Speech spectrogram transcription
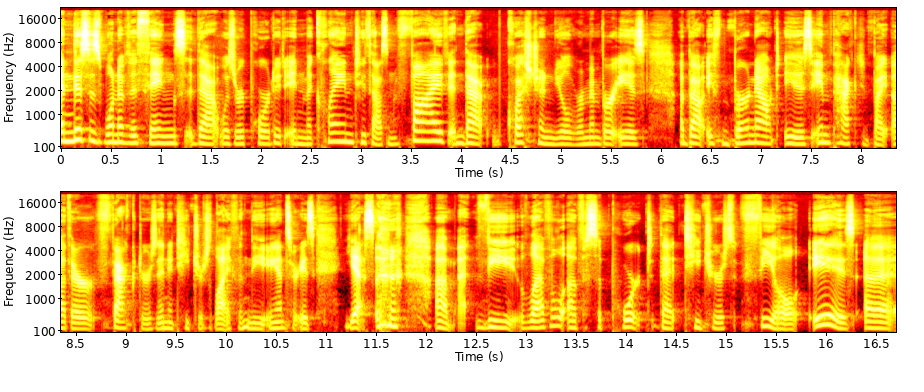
And this is one of the things that was reported in McLain 2005. And that question you'll remember is about if burnout is impacted by other factors in a teacher's life. And the answer is yes. um, the level of support that teachers feel is a,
